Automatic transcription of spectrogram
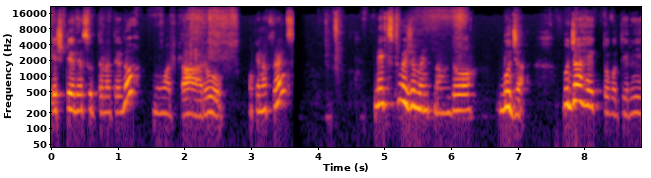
ಎಷ್ಟು ಸುತ್ತಳತೆ ಇದು ಮೂವತ್ತಾರು. ಓಕೆನಾ ಫ್ರೆಂಡ್ಸ್ ನೆಕ್ಸ್ಟ್ ಮೆಜರ್ಮೆಂಟ್ ನಮ್ಮದು ಭುಜ. ಭುಜ ಹೇಗ್ ತಗೋತೀರಿ?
